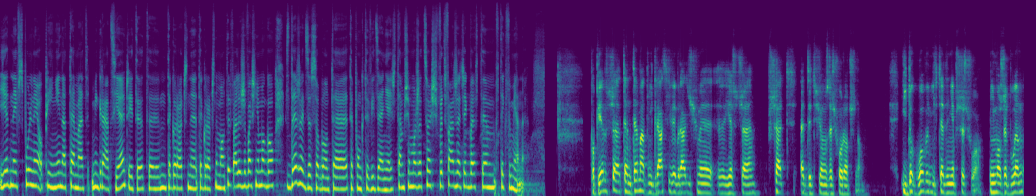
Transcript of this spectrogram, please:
jednej wspólnej opinii na temat migracji, czyli te, te, tegoroczny, tegoroczny motyw, ale że właśnie mogą zderzać ze sobą te, te punkty widzenia i że tam się może coś wytwarzać jakby w, tym, w tych wymianach. Po pierwsze, ten temat migracji wybraliśmy y, jeszcze przed edycją zeszłoroczną. I do głowy mi wtedy nie przyszło, mimo że byłem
